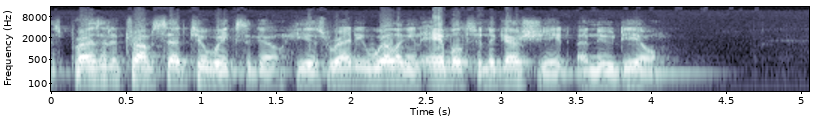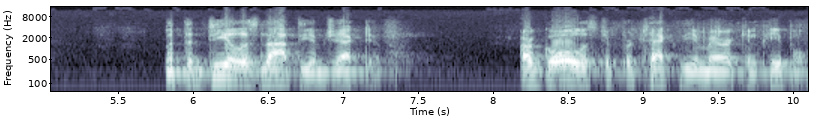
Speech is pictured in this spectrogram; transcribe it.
As President Trump said two weeks ago, he is ready, willing, and able to negotiate a new deal. But the deal is not the objective. Our goal is to protect the American people.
